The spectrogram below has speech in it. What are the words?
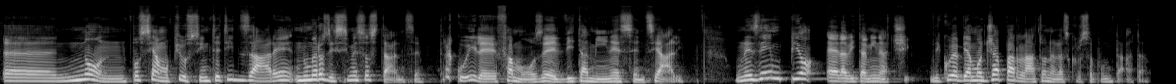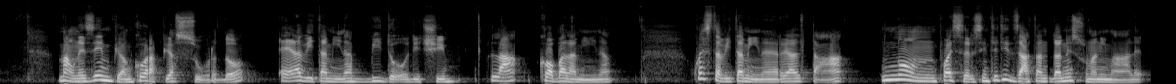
eh, non possiamo più sintetizzare numerosissime sostanze, tra cui le famose vitamine essenziali. Un esempio è la vitamina C, di cui abbiamo già parlato nella scorsa puntata. Ma un esempio ancora più assurdo è la vitamina B12, la cobalamina. Questa vitamina in realtà non può essere sintetizzata da nessun animale.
